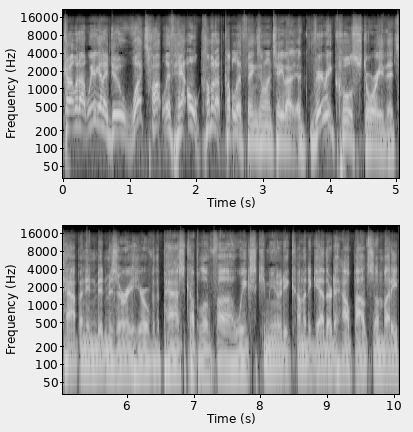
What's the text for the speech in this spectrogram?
Coming up, we're going to do what's hot with Han- Oh, coming up, a couple of things I want to tell you about. A very cool story that's happened in mid Missouri here over the past couple of uh, weeks. Community coming together to help out somebody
